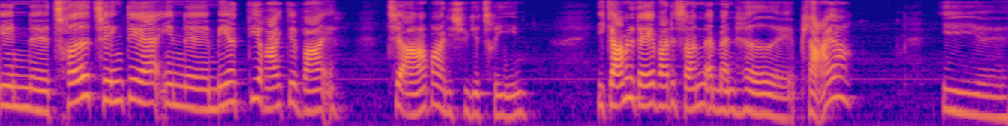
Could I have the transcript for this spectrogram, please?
En øh, tredje ting, det er en øh, mere direkte vej til arbejde i psykiatrien. I gamle dage var det sådan, at man havde øh, plejer i, øh,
